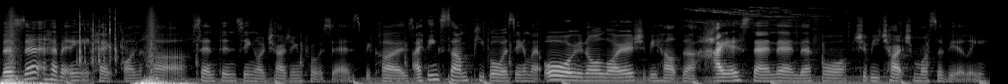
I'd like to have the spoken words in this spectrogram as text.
Does that have any impact on her sentencing or charging process? Because I think some people were saying like, oh, you know, lawyers should be held to a higher standard and therefore should be charged more severely.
